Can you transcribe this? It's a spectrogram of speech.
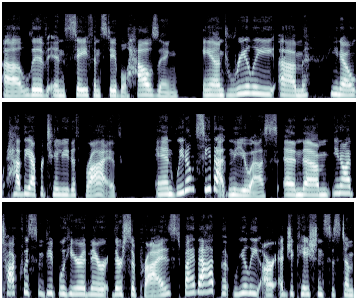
uh, live in safe and stable housing, and really, um, you know, have the opportunity to thrive. And we don't see that in the U.S. And um, you know, I've talked with some people here, and they're they're surprised by that. But really, our education system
